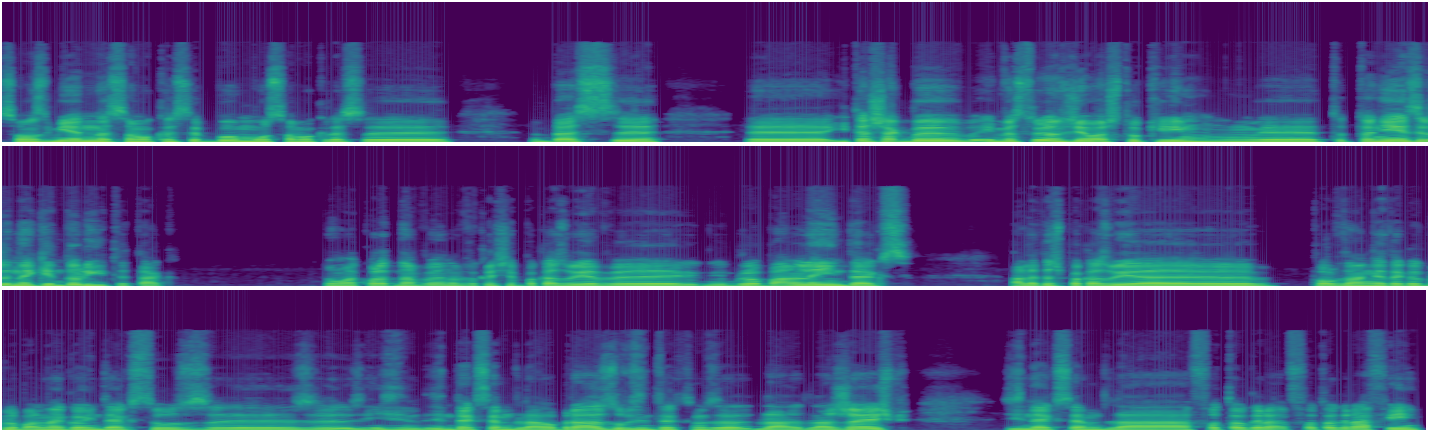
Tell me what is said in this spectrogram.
Są zmienne, są okresy boomu, są okresy bezsy i też jakby inwestując w dzieła sztuki, to, to nie jest rynek jednolity, tak? Tu akurat na, na wykresie pokazuje globalny indeks, ale też pokazuje porównanie tego globalnego indeksu z, z, z indeksem dla obrazów, z indeksem za, dla, dla rzeźb, z indeksem dla fotogra fotografii.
